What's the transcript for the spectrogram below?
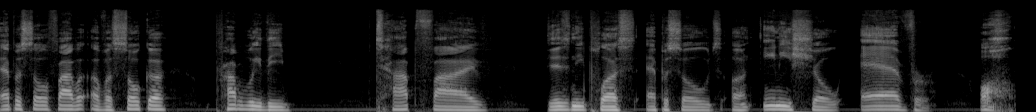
episode five of Ahsoka, probably the top five Disney Plus episodes on any show ever. Oh,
